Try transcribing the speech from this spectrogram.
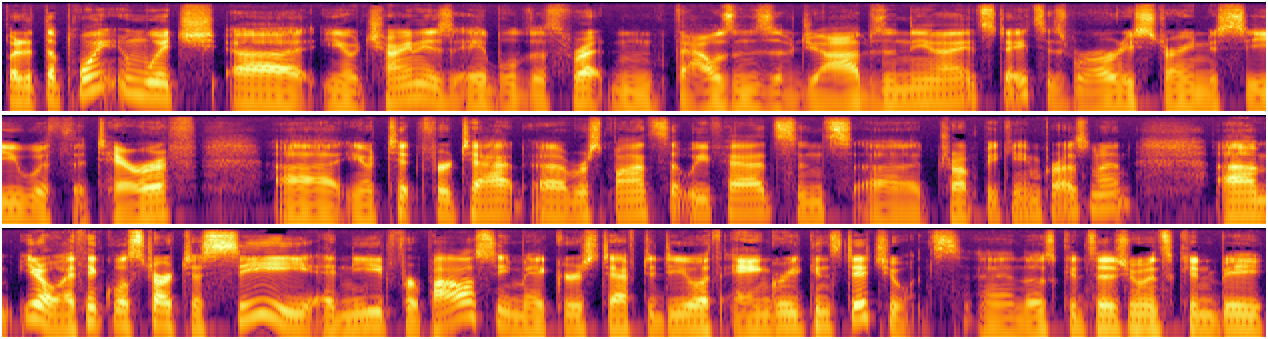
but at the point in which uh, you know China is able to threaten thousands of jobs in the United States, as we're already starting to see with the tariff, uh, you know, tit for tat uh, response that we've had since uh, Trump became president. Um, you know, I think we'll start to see a need for policymakers to have to deal with angry constituents, and those constituents can be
